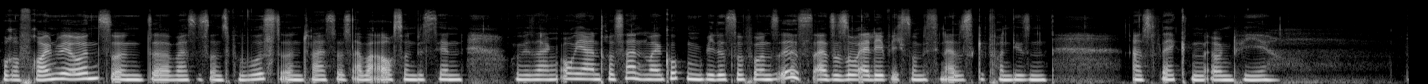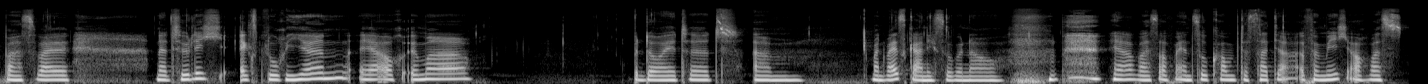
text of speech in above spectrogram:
worauf freuen wir uns und äh, was ist uns bewusst und was ist aber auch so ein bisschen, wo wir sagen, oh ja, interessant, mal gucken, wie das so für uns ist. Also so erlebe ich so ein bisschen, also es gibt von diesen Aspekten irgendwie was, weil natürlich explorieren ja auch immer bedeutet, ähm, man weiß gar nicht so genau, ja, was auf einen zukommt. Das hat ja für mich auch was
